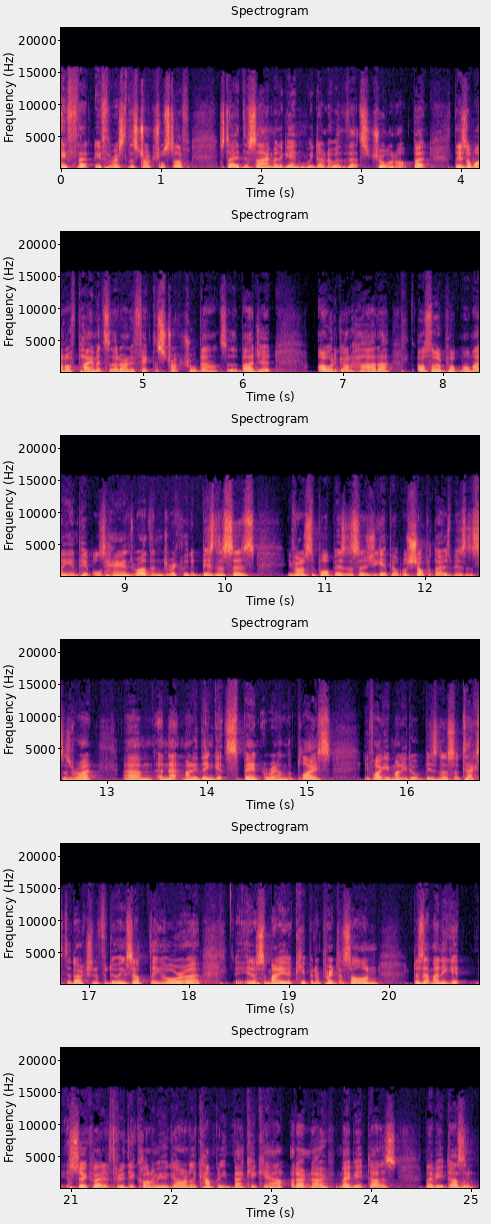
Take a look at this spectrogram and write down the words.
If that, if the rest of the structural stuff stayed the same, and again, we don't know whether that's true or not, but these are one-off payments, so they don't affect the structural balance of the budget. I would have gone harder. I also would put more money in people's hands rather than directly to businesses. If you want to support businesses, you get people to shop at those businesses, right? Um, and that money then gets spent around the place. If I give money to a business, a tax deduction for doing something, or uh, you know some money to keep an apprentice on, does that money get circulated through the economy or go into the company bank account? I don't know. Maybe it does. Maybe it doesn't.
